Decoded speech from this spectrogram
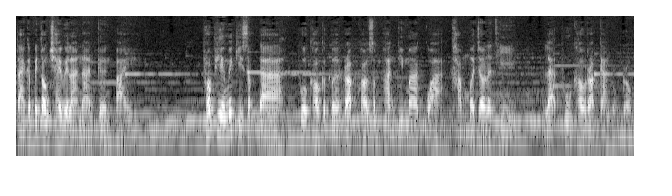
แต่ก็ไม่ต้องใช้เวลานานเกินไป เพราะเพียงไม่กี่สัปดาห์ พวกเขาก็เปิดรับความสัมพันธ์ที่มากกว่าคำว่าเจ้าหน้าที่ และผู้เข้ารับการอบรม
